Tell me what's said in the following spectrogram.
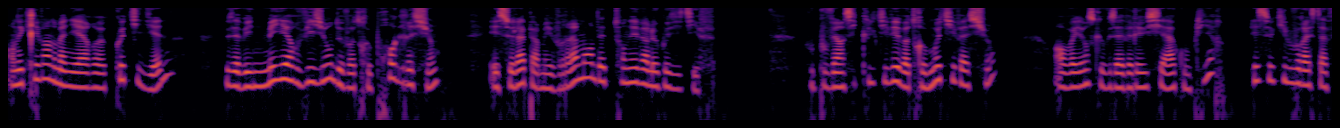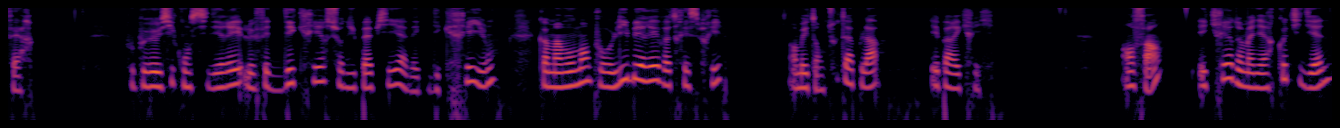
en écrivant de manière euh, quotidienne, vous avez une meilleure vision de votre progression et cela permet vraiment d'être tourné vers le positif. Vous pouvez ainsi cultiver votre motivation en voyant ce que vous avez réussi à accomplir et ce qu'il vous reste à faire. Vous pouvez aussi considérer le fait d'écrire sur du papier avec des crayons comme un moment pour libérer votre esprit en mettant tout à plat et par écrit. Enfin, écrire de manière quotidienne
